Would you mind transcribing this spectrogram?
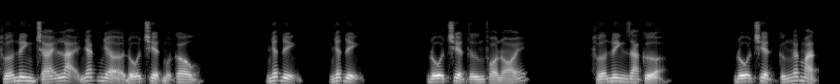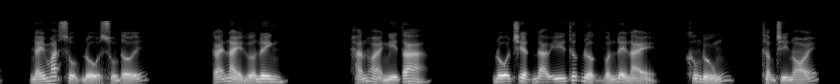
Hứa ninh trái lại nhắc nhở Đỗ triệt một câu. Nhất định, nhất định. Đỗ triệt ứng phó nói. Hứa ninh ra cửa. Đỗ triệt cứng ngắt mặt, nháy mắt sụp đổ xuống tới. Cái này hứa ninh. Hắn hoài nghi ta. Đỗ triệt đã ý thức được vấn đề này, không đúng, thậm chí nói.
